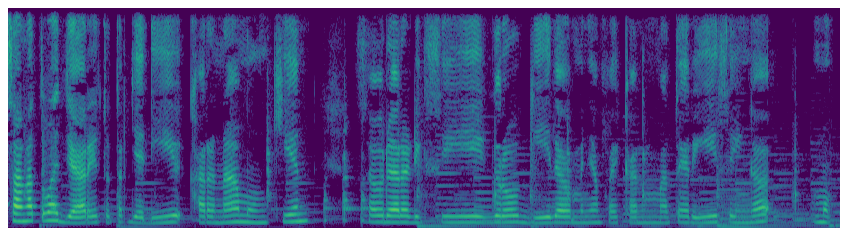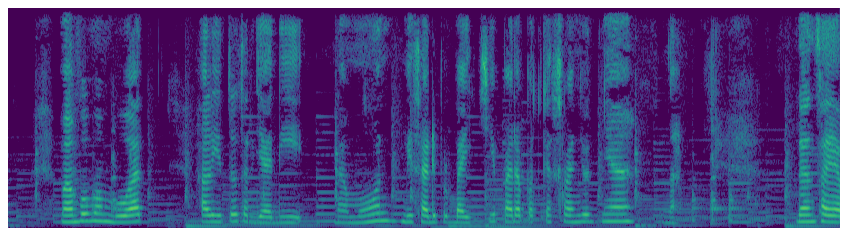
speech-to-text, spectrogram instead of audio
sangat wajar itu terjadi karena mungkin saudara diksi grogi dalam menyampaikan materi sehingga mampu membuat hal itu terjadi. Namun bisa diperbaiki pada podcast selanjutnya. Nah dan saya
